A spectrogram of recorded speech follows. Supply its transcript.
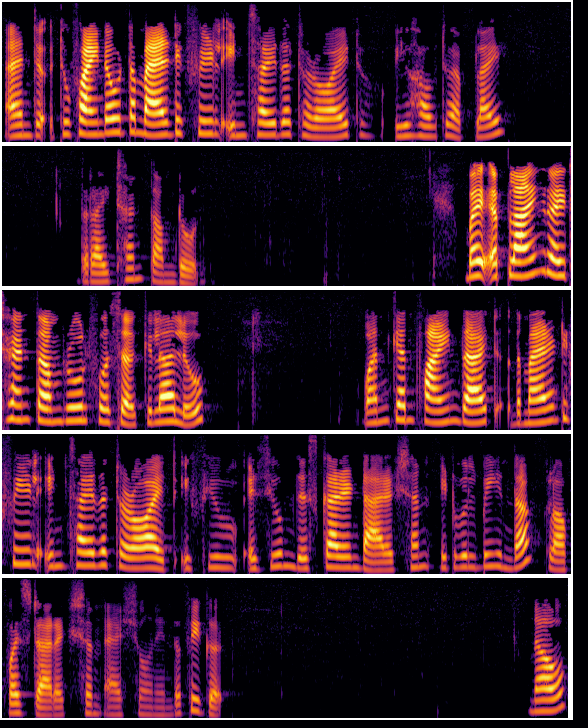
And to find out the magnetic field inside the toroid you have to apply the right hand thumb rule by applying right hand thumb rule for circular loop, one can find that the magnetic field inside the toroid, if you assume this current direction, it will be in the clockwise direction as shown in the figure. Now,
